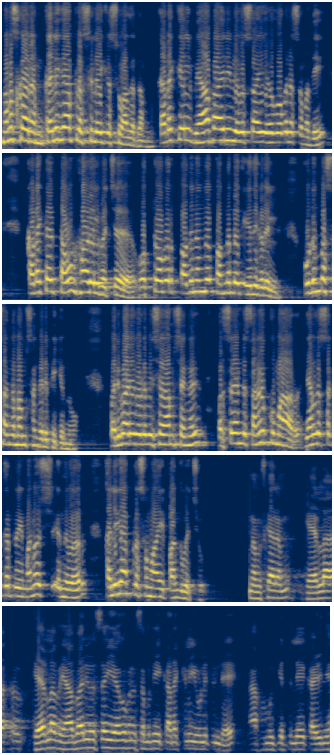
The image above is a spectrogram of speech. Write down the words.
നമസ്കാരം. കലിക പ്ലസിലേക്ക് സ്വാഗതം. കടക്കൽ വ്യാപാരി വ്യവസായ ഏകോപന സമിതി കടക്കൽ ടൗൺ ഹാളിൽ വെച്ച് ഒക്ടോബർ പതിനൊന്ന് പന്ത്രണ്ട് തീയതികളിൽ കുടുംബ സംഗമം സംഘടിപ്പിക്കുന്നു. പരിപാടികളുടെ വിശദാംശങ്ങൾ president Sanalkumar general secretary Manoj എന്നിവർ കലിക പ്ലസുമായി പങ്കുവച്ചു. നമസ്കാരം. കേരള കേരള വ്യാപാരി വ്യവസായ ഏകോപന സമിതി കടക്കൽ യൂണിറ്റിന്റെ ആഭിമുഖ്യത്തിൽ കഴിഞ്ഞ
